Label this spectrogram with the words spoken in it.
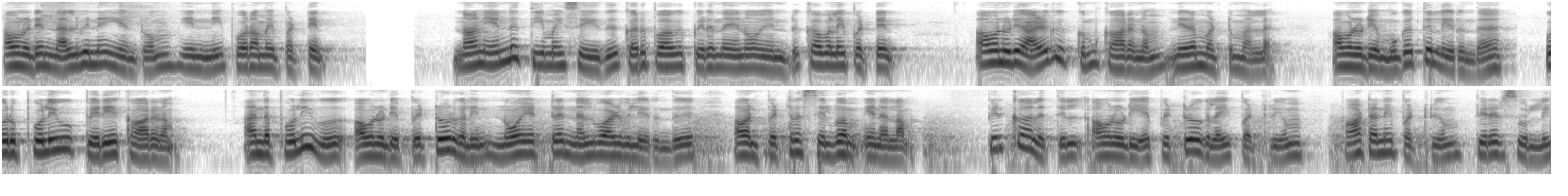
அவனுடைய நல்வினை என்றும் எண்ணி பொறாமைப்பட்டேன். நான் என்ன தீமை செய்து கருப்பாக பிறந்தேனோ என்று கவலைப்பட்டேன். அவனுடைய அழகுக்கும் காரணம் நிறம் மட்டுமல்ல அவனுடைய முகத்தில் இருந்த ஒரு பொலிவு பெரிய காரணம். அந்த பொலிவு அவனுடைய பெற்றோர்களின் நோயற்ற நல்வாழ்விலிருந்து அவன் பெற்ற செல்வம் எனலாம். பிற்காலத்தில் அவனுடைய பெற்றோர்களை பற்றியும் பாட்டனை பற்றியும் பிறர் சொல்லி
